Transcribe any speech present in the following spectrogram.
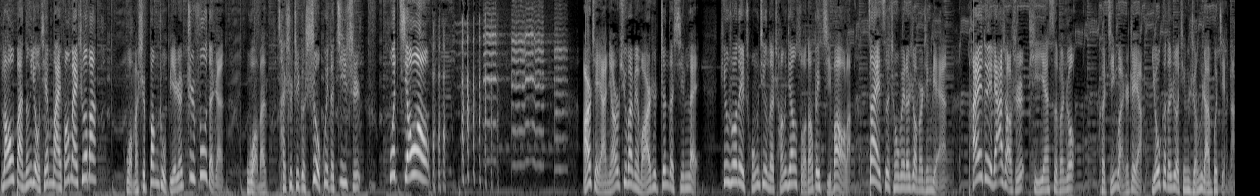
老板能有钱买房买车吗？我们是帮助别人致富的人，我们才是这个社会的基石。我骄傲。而且呀，你要是去外面玩，是真的心累。听说那重庆的长江索道被挤爆了，再次成为了热门景点，排队俩小时，体验四分钟。可尽管是这样，游客的热情仍然不减呐。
